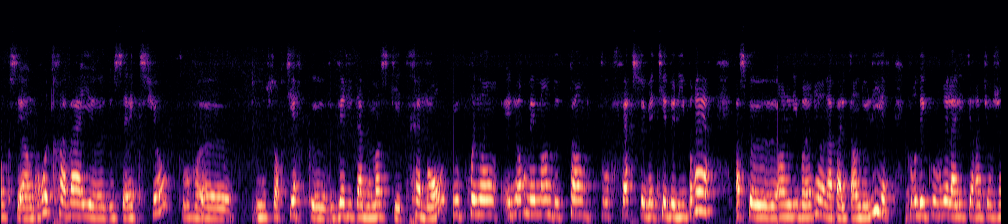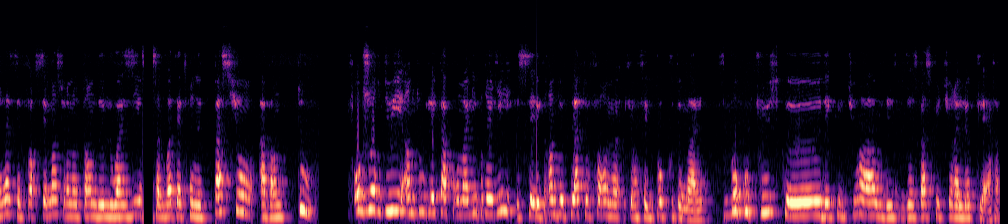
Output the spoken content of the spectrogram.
Donc c'est un gros travail euh, de sélection pour euh, ne sortir que véritablement ce qui est très bon. Nous prenons énormément de temps pour faire ce métier de libraire parce qu'en librairie, on n'a pas le temps de lire. Pour découvrir la littérature jeunesse, c'est forcément sur nos temps de loisirs. Ça doit être une passion avant tout. Aujourd'hui, en tous les cas, pour ma librairie, c'est les grandes plateformes qui ont fait beaucoup de mal. Beaucoup plus que des Cultura ou des, espaces culturels Leclerc.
